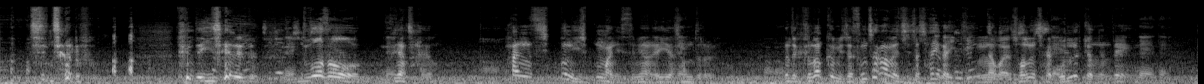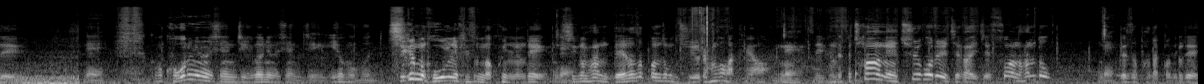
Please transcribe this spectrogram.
진짜로. 근데 이제는 네. 누워서 네. 그냥 자요. 어. 한 10분, 20분만 있으면 애기가 네. 잠들어요. 어. 근데 그만큼 이제 승차감에 진짜 차이가 있긴 있나 봐요. 저는 잘 못 네. 느꼈는데. 네네. 네. 네. 그럼 고급류 넣으시는지 일반류 넣으시는지 이런 부분. 지금은 고급류 계속 넣고 있는데 네. 지금 한 네다섯 번 정도 주유를 한 것 같아요. 네. 네, 근데 그 처음에 출고를 제가 이제 수원 한독에서 네. 받았거든요. 근데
